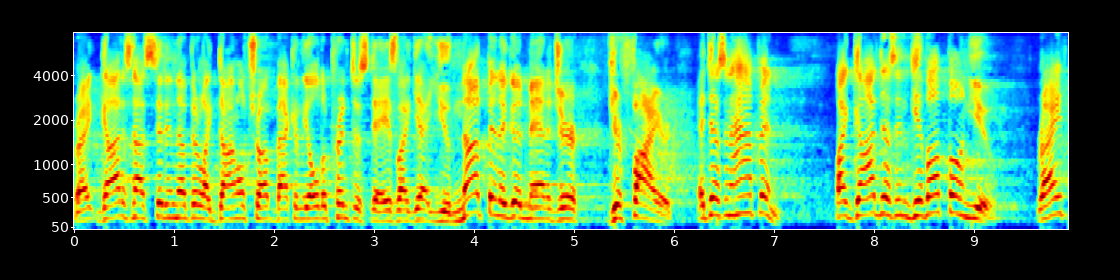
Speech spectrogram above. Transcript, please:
right? God is not sitting up there like Donald Trump back in the old apprentice days, like, Yeah, you've not been a good manager, you're fired. It doesn't happen. Like, God doesn't give up on you, right?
